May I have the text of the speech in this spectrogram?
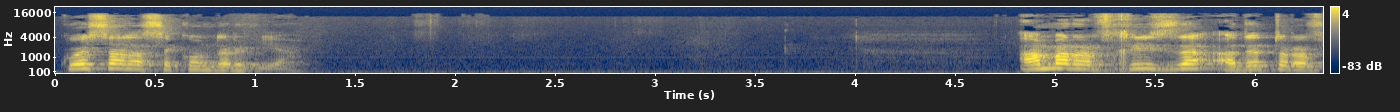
questa è la seconda via Amar Rav Chizda ha detto Rav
